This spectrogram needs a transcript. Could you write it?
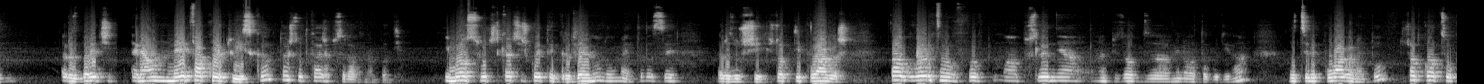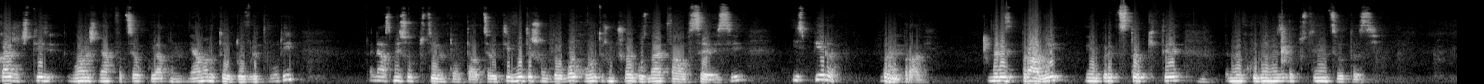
разбере, че реално не е това, което иска, той ще откаже по средата на пътя. И може да се случи така, че което е градено до момента да се разруши, защото ти полагаш. Това говорихме в, в, в последния епизод за миналата година, за целеполагането, защото когато се окаже, че ти гониш някаква цел, която няма да те удовлетвори, няма смисъл от постигането на тази цел. Ти вътрешно, дълбоко вътрешно човек го знае това в себе си и спира да го прави. Нали, прави, имам пред стъпките, необходими за да постигне целта си.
